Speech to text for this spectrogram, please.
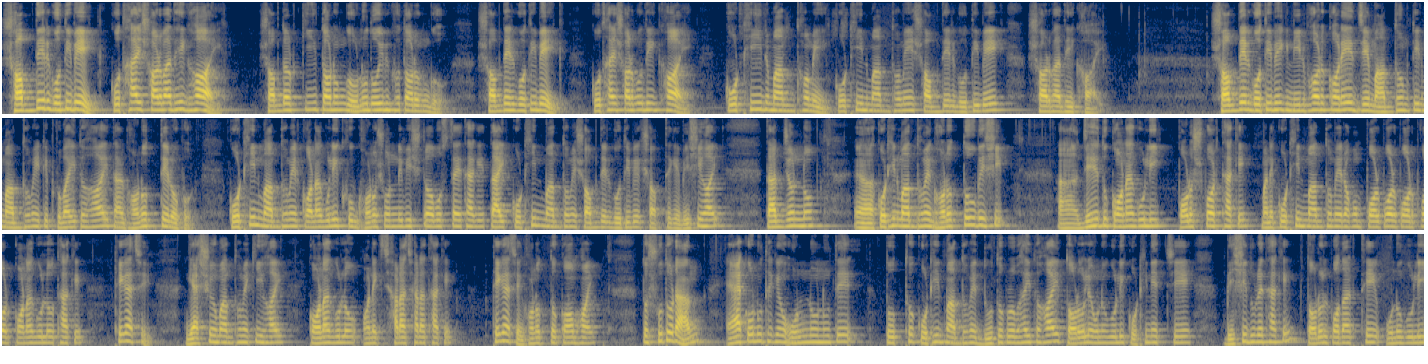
শব্দের গতিবেগ কোথায় সর্বাধিক হয়? শব্দ কি তরঙ্গ, অনুদৈর্ঘ্য তরঙ্গ? শব্দের গতিবেগ কোথায় সর্বাধিক হয়? কঠিন মাধ্যমে কঠিন মাধ্যমে শব্দের গতিবেগ সর্বাধিক হয়। শব্দের গতিবেগ নির্ভর করে যে মাধ্যমটির মাধ্যমে এটি প্রবাহিত হয়, তার ঘনত্বের ওপর। কঠিন মাধ্যমের কণাগুলি খুব ঘন সন্নিবিষ্ট অবস্থায় থাকে, তাই কঠিন মাধ্যমে শব্দের গতিবেগ সব থেকে বেশি হয়। তার জন্য কঠিন মাধ্যমে ঘনত্বও বেশি। যেহেতু কণাগুলি পরস্পর থাকে মানে কঠিন মাধ্যমে এরকম পরপর পরপর কণাগুলো থাকে, ঠিক আছে? গ্যাসীয় মাধ্যমে কি হয়? কণাগুলো অনেক ছাড়া ছাড়া থাকে, ঠিক আছে? ঘনত্ব কম হয়। তো সুতরাং এক অণু থেকে অন্য অণুতে তথ্য কঠিন মাধ্যমে দ্রুত প্রবাহিত হয়, তরলে অণুগুলি কঠিনের চেয়ে বেশি দূরে থাকে, তরল পদার্থে অণুগুলি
